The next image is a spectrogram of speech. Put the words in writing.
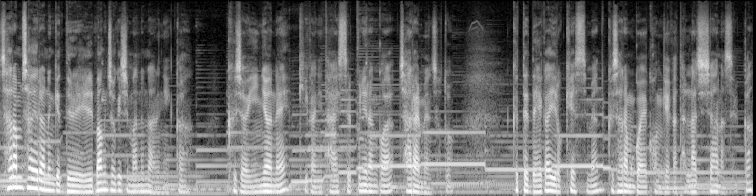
사람 사이라는 게 늘 일방적이지만은 않으니까 그저 인연의 기간이 다했을 뿐이란 거잘 알면서도 그때 내가 이렇게 했으면 그 사람과의 관계가 달라지지 않았을까?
